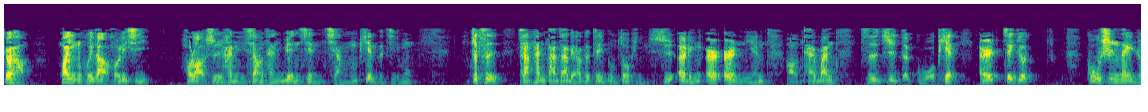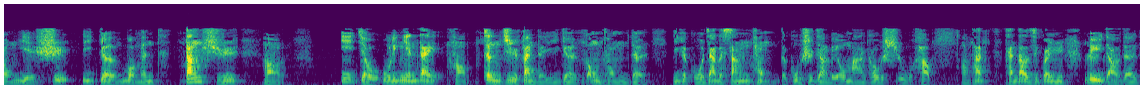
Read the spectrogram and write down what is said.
各位好，欢迎回到侯立系侯老师和你笑谈院线强片的节目。这次想和大家聊的这部作品是二零二二年哦台湾自制的国片，而这个故事内容也是一个我们当时哦一九五零年代好政治犯的一个共同的一个国家的伤痛的故事，叫《流麻沟十五号》哦，他谈到的是关于绿岛的。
